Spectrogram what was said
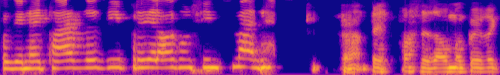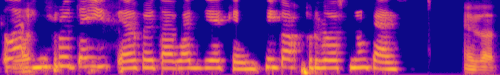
fazer noitadas e perder alguns fins de semana. Pronto, desde que faças alguma coisa que claro, gostes. Pronto, é isso. É o que eu estava a dizer, que quem corre por gosto não cansa. Exato.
